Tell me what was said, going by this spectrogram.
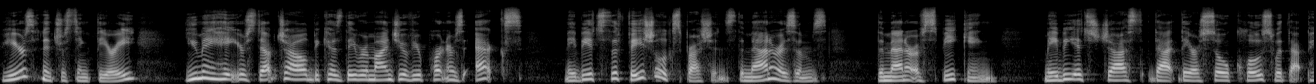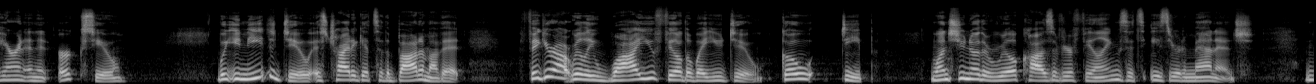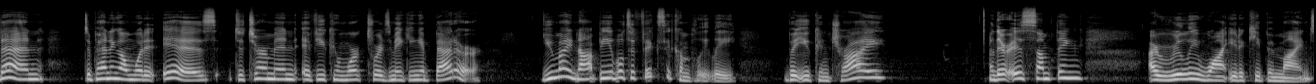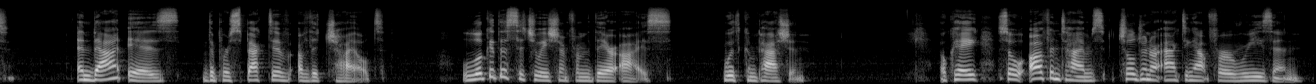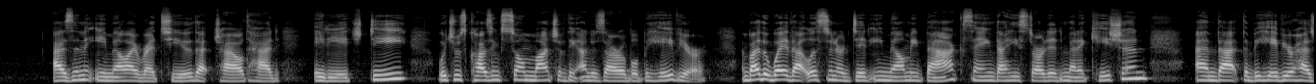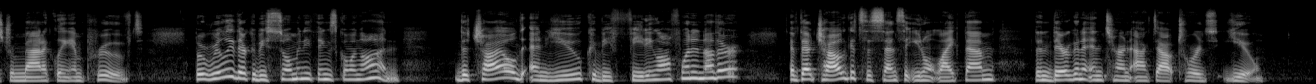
Here's an interesting theory. You may hate your stepchild because they remind you of your partner's ex. Maybe it's the facial expressions, the mannerisms, the manner of speaking. Maybe it's just that they are so close with that parent and it irks you. What you need to do is try to get to the bottom of it. Figure out really why you feel the way you do. Go deep. Once you know the real cause of your feelings, it's easier to manage. Then depending on what it is, determine if you can work towards making it better. You might not be able to fix it completely, but you can try. There is something I really want you to keep in mind, and that is the perspective of the child. Look at the situation from their eyes with compassion. Okay, so oftentimes children are acting out for a reason. As in the email I read to you, that child had ADHD, which was causing so much of the undesirable behavior. And by the way, that listener did email me back saying that he started medication and that the behavior has dramatically improved. But really, there could be so many things going on. The child and you could be feeding off one another. If that child gets the sense that you don't like them, then they're going to in turn act out towards you.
